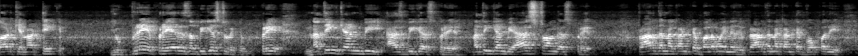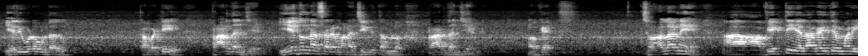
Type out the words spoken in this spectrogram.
God cannot take it you pray prayer is the biggest weapon pray nothing can be as big as prayer nothing can be as strong as prayer ప్రార్థన కంటే బలమైనది ప్రార్థన కంటే గొప్పది ఏది కూడా ఉండదు. కాబట్టి ప్రార్థన చేయండి. ఏదున్నా సరే మన జీవితంలో ప్రార్థన చేయండి. ఓకే? సో అలానే ఆ వ్యక్తి ఎలాగైతే మరి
